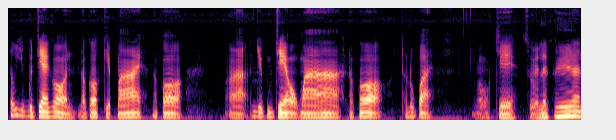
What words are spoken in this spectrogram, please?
ต้องหยิบกุญแจก่อน แล้วก็เก็บไม้แล้วก็หยิบกุญแจออกมา แล้วก็ทะลุไปโอเค สวยเลยเพื่อน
